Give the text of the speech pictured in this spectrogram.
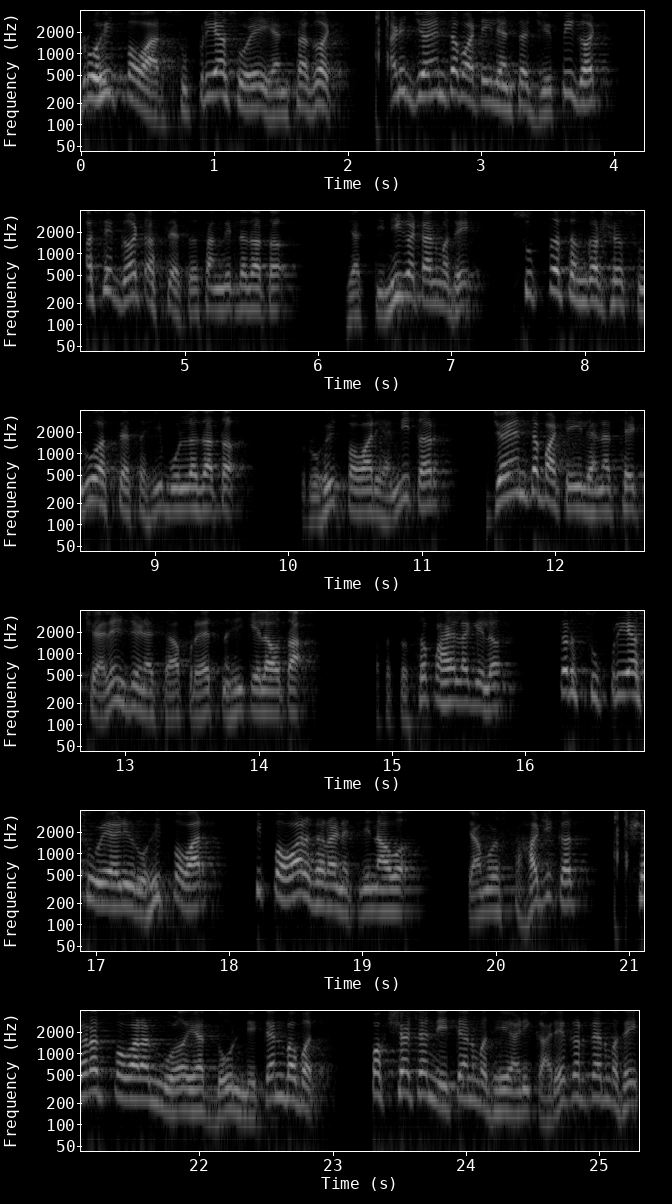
रोहित पवार सुप्रिया सुळे यांचा गट आणि जयंत पाटील यांचा जेपी गट असे गट असल्याचं सांगितलं जातं. या तिन्ही गटांमध्ये सुप्त संघर्ष सुरू असल्याचंही बोललं जातं. रोहित पवार यांनी तर जयंत पाटील यांना थेट चॅलेंज देण्याचा प्रयत्नही केला होता. आता तसं पाहायला गेलं तर सुप्रिया सुळे आणि रोहित पवार ही पवार घराण्यातली नावं. त्यामुळे साहजिकच शरद पवारांमुळं या दोन नेत्यांबाबत पक्षाच्या नेत्यांमध्ये आणि कार्यकर्त्यांमध्ये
